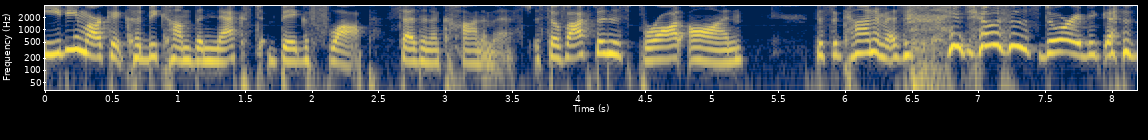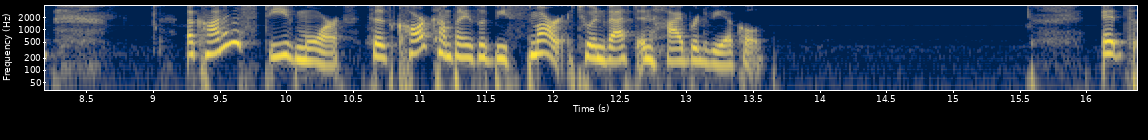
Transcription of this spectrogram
EV market could become the next big flop, says an economist. So Fox Business brought on this economist. I chose this story because economist Steve Moore says car companies would be smart to invest in hybrid vehicles. It's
